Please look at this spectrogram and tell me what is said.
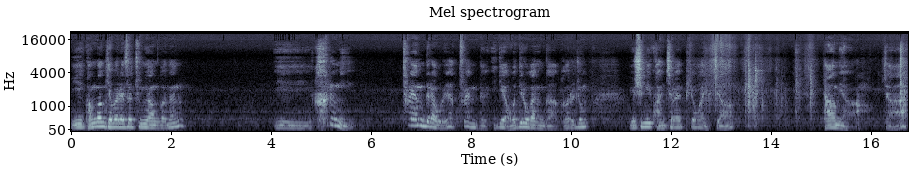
이 관광 개발에서 중요한 거는 이 흐름이 트렌드라고 그러죠. 트렌드. 이게 어디로 가는가. 그거를 좀 유심히 관찰할 필요가 있죠. 다음이요. 자,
